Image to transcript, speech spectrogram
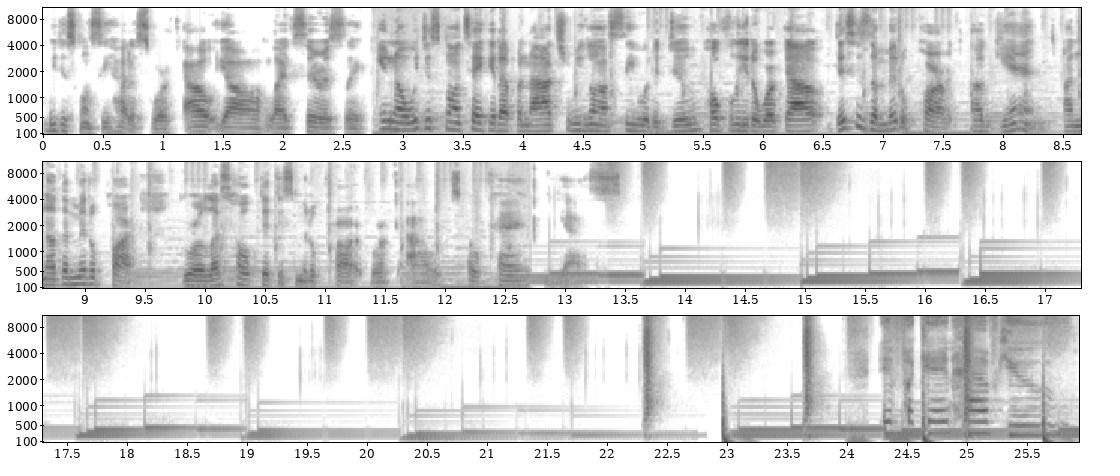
we just gonna see how this work out y'all. Like seriously. You know we just gonna take it up a notch. We gonna see what it do. Hopefully it'll work out. This is the middle part again. Another middle part. Girl let's hope that this middle part work out okay? Yes. If I can't have you,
